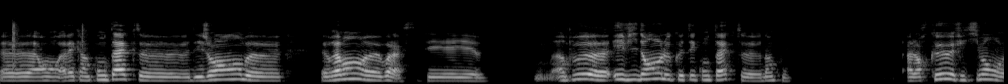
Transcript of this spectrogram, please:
euh, avec un contact euh, des jambes. vraiment, voilà, c'était un peu évident le côté contact d'un coup. Alors que, effectivement,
